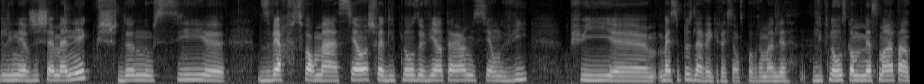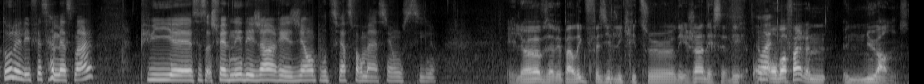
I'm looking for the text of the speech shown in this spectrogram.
de l'énergie chamanique, puis je donne aussi diverses formations. Je fais de l'hypnose de vie antérieure, mission de vie. Puis, ben, c'est plus de la régression. C'est pas vraiment de l'hypnose comme Mesmer tantôt, là, les fils à Mesmer. Puis, c'est ça, je fais venir des gens en région pour diverses formations aussi. Et là, vous avez parlé que vous faisiez de l'écriture, des gens décédés. On, Ouais. on va faire une, une nuance.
